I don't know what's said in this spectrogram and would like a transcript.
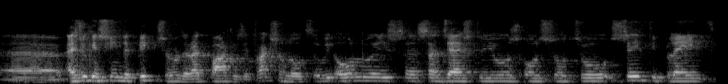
Uh, as you can see in the picture, the red part is the traction load, so we always uh, suggest to use also two safety plates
